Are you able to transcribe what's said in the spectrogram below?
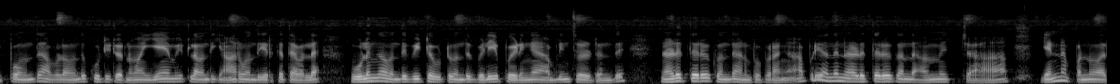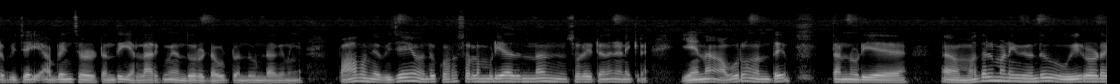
இப்போ வந்து அவளை வந்து கூட்டிகிட்டு வரணுமா? என் வீட்டில் வந்து யாரும் வந்து இருக்க தேவையில்ல. ஒழுங்காக வந்து வீட்டை விட்டு வந்து வெளியே போயிடுங்க அப்படின்னு சொல்லிட்டு வந்து நடுத்தருவுக்கு வந்து அனுப்ப போகிறாங்க அப்படி வந்து நடுத்தருவுக்கு வந்து அமைச்சா என்ன பண்ணுவார் விஜய் அப்படின்னு சொல்லிட்டு வந்து எல்லாருக்குமே வந்து ஒரு டவுட் வந்து உண்டாகுதுங்க. பாவங்க விஜயும் வந்து குறை சொல்ல முடியாதுன்னு தான் சொல்லிட்டு வந்து நினைக்கிறேன். ஏன்னா அவரும் வந்து தன்னுடைய முதல் மனைவி வந்து உயிரோடு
